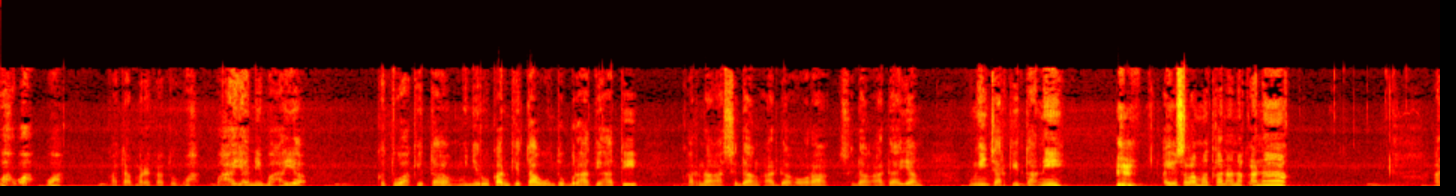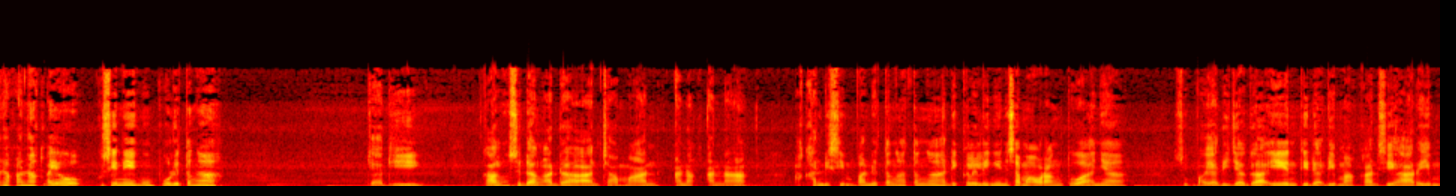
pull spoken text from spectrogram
Wah wah wah. Kata mereka tuh wah bahaya nih bahaya. Ketua kita menyerukan kita untuk berhati-hati karena sedang ada orang sedang ada yang mengincar kita nih. Ayo selamatkan anak-anak. Anak-anak ayo ke sini ngumpul di tengah. Jadi kalau sedang ada ancaman anak-anak akan disimpan di tengah-tengah dikelilingin sama orang tuanya. Supaya dijagain tidak dimakan si harim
